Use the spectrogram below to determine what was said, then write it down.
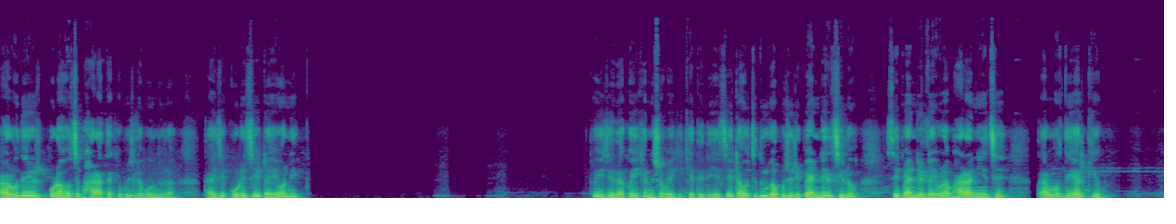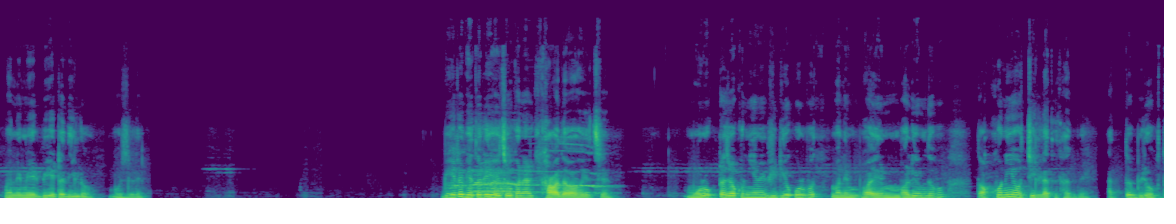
আর ওদের, ওরা হচ্ছে ভাড়া থাকে, বুঝলে বন্ধুরা? তাই যে করেছে এটাই অনেক। তো এই যে দেখো, এখানে সবাইকে খেতে দিয়েছে। এটা হচ্ছে দুর্গাপুজোরই প্যান্ডেল ছিল। সেই প্যান্ডেলটাই ওরা ভাড়া নিয়েছে। তার মধ্যে আর কি মানে মেয়ের বিয়েটা দিল, বুঝলে? বিয়েটা ভেতরেই হয়েছে, ওখানে আর কি খাওয়া দাওয়া হয়েছে। মোরগটা যখনই আমি ভিডিও করব মানে ভয়ে ভলিউম দেবো, তখনই ও চিল্লাতে থাকবে। এত বিরক্ত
